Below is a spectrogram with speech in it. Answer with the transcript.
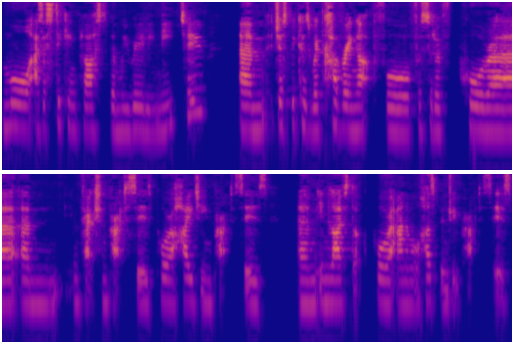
more as a sticking plaster than we really need to, um, just because we're covering up for for sort of poorer um, infection practices, poorer hygiene practices um, in livestock, poorer animal husbandry practices.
